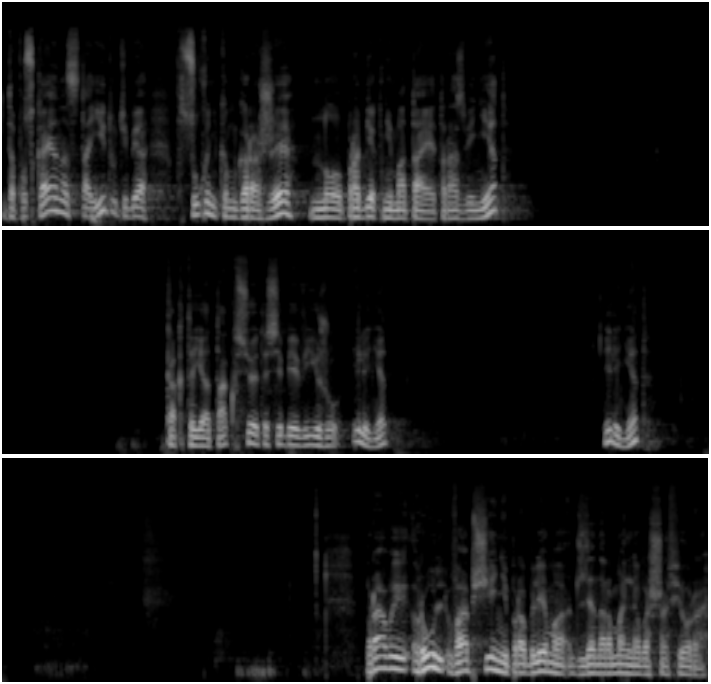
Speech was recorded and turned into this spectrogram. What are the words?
да пускай она стоит у тебя в сухоньком гараже, но пробег не мотает, разве нет? Как-то я так все это себе вижу. Или нет? Или нет? Правый руль вообще не проблема для нормального шофера.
